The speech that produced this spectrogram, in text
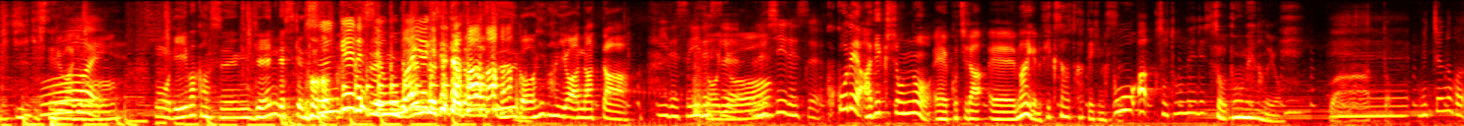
生き生きしてるわよ。もうディーバ感すんげえんですけど。すんげえですよ。もう眉毛すんげえんですごいわよあなた。いいですいいです。嬉しいです。ここでアディクションの、えーこちら、えー眉毛のフィクサーを使っていきます。おーあそれ透明ですかそう透明なのよわーっと。めっちゃなんか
